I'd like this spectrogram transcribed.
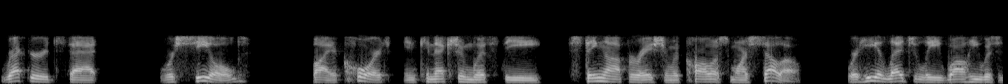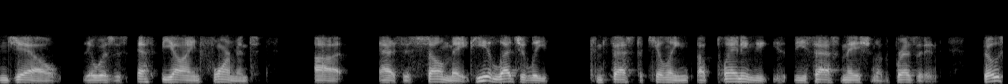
records that were sealed by a court in connection with the sting operation with Carlos Marcello, where he allegedly, while he was in jail, there was this FBI informant uh, as his cellmate. He allegedly confessed to killing, uh, planning the, the assassination of the president. Those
